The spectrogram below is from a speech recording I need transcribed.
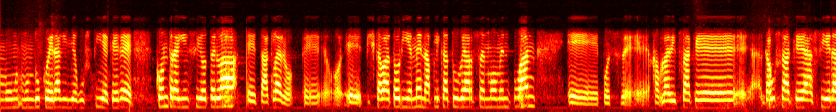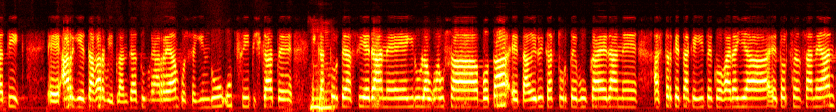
munduko eragile guztiek ere kontra egin ziotela, eta klaro, e, e, pixka bat hori hemen aplikatu behar zen momentuan, e, pues, e, jaularitzak e, gauzak hasieratik e, argi eta garbi planteatu beharrean, pues egin du utzi pixkat e, ikasturte hasieran e, hiru lau gauza bota eta gero ikasturte bukaeran e, azterketak egiteko garaia etortzen zanean,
